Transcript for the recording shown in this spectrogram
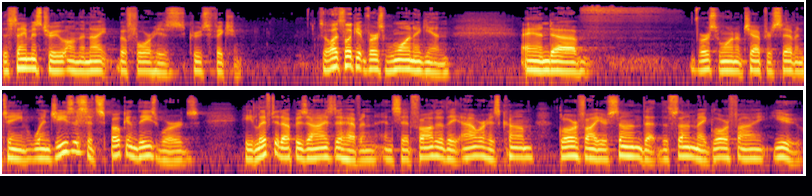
The same is true on the night before his crucifixion. So let's look at verse 1 again. And uh, verse 1 of chapter 17. When Jesus had spoken these words, he lifted up his eyes to heaven and said, Father, the hour has come. Glorify your Son, that the Son may glorify you.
